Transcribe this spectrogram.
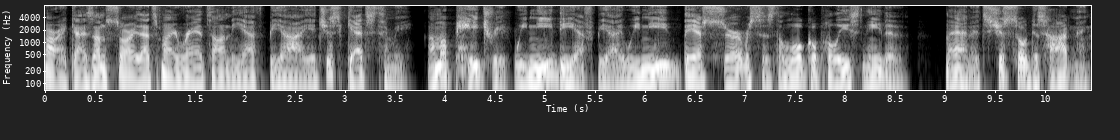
All right, guys, I'm sorry. That's my rant on the FBI. It just gets to me. I'm a patriot. We need the FBI. We need their services. The local police need it. Man, it's just so disheartening.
